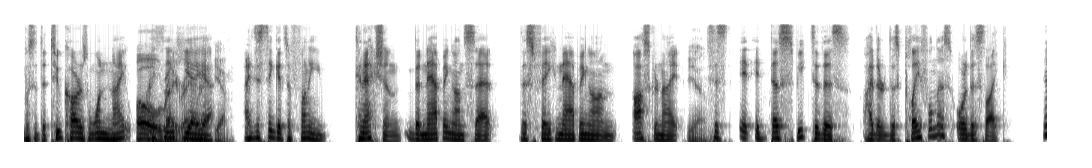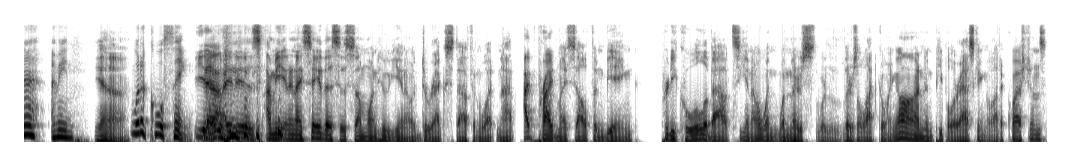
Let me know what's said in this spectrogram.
was it the two cars one night? I oh think- right right yeah, right, yeah, yeah I just think it's a funny connection. The napping on set, this fake napping on Oscar night. yeah It's just it, it does speak to this either this playfulness or this like, eh, I mean, yeah what a cool thing. Yeah, it is. I mean, and I say this as someone who, you know, directs stuff and whatnot. I pride myself in being pretty cool about, you know, when, when there's where there's a lot going on and people are asking a lot of questions.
